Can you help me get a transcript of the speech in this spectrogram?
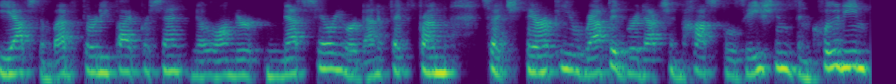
EFs above 35%, no longer necessary or benefit from such therapy, rapid reduction in hospitalizations, including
